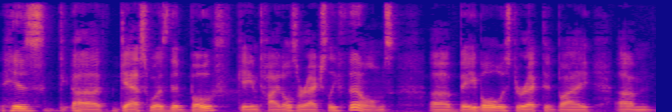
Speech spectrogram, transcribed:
his uh, guess was that both game titles are actually films. Uh, Babel was directed by um,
